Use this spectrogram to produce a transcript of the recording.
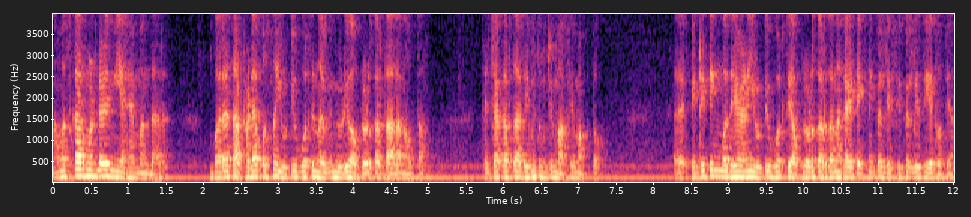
नमस्कार मंडळी मी आहे मंदार. बऱ्याच आठवड्यापासून यूट्यूबवरती नवीन व्हिडिओ अपलोड करता आला नव्हता. त्याच्याकरता आधी मी तुमची माफी मागतो. एडिटिंगमध्ये आणि यूट्यूबवरती अपलोड करताना काही टेक्निकल डिफिकल्टीज येत होत्या.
